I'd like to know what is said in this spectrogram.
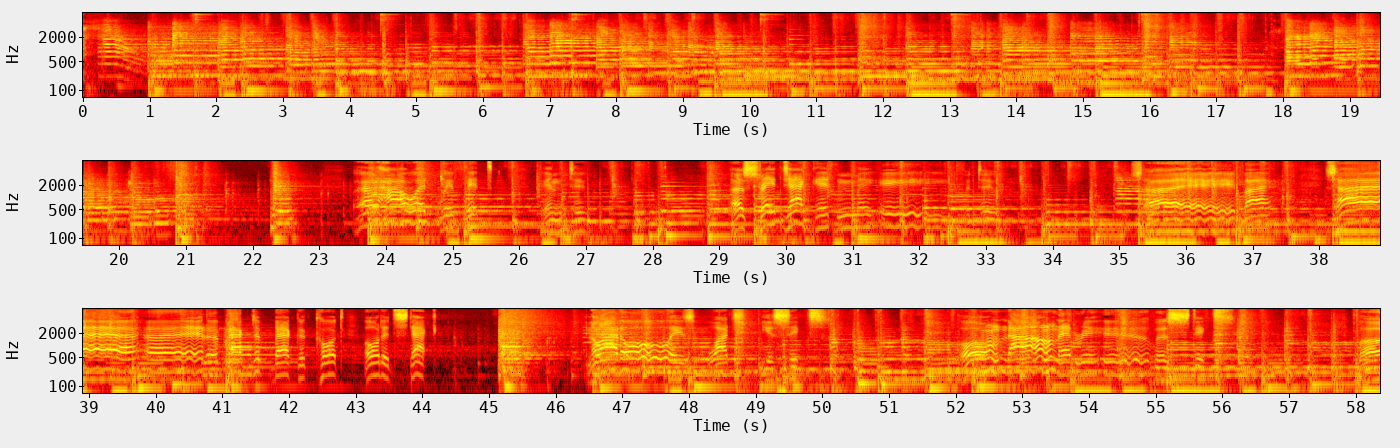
Straight jacket made for two. Side by side, a back to back, a court ordered stack. You know, I'd always watch your six on down that river Styx. But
